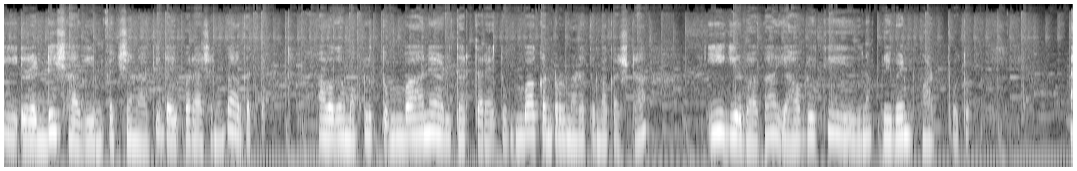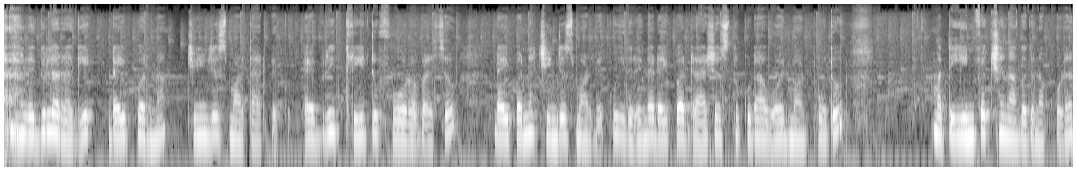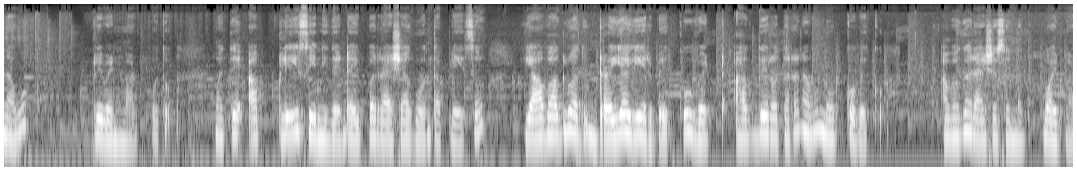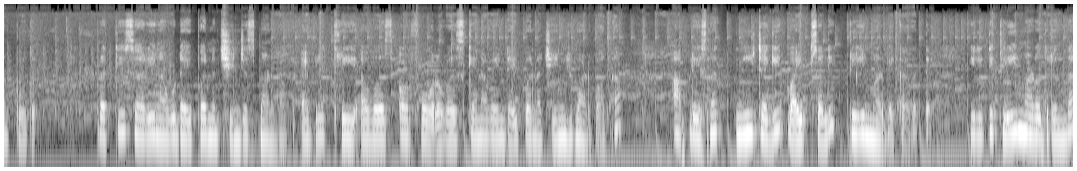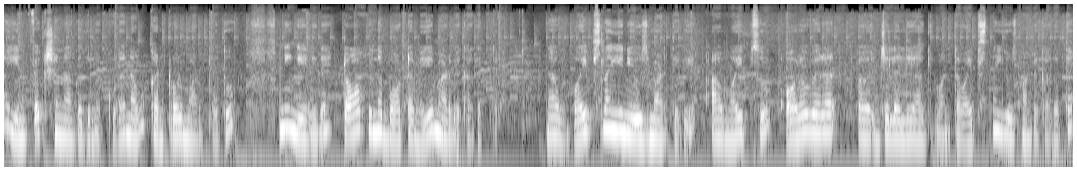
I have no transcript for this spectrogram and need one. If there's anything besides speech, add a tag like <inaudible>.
ಈ ರೆಡ್ಡಿಶ್ ಆಗಿ ಇನ್ಫೆಕ್ಷನ್ ಆಗಿ ಡೈಪರ್ ರ್ಯಾಶ್ ಅನ್ನೋದು ಆಗುತ್ತೆ. ಆವಾಗ ಮಕ್ಕಳು ತುಂಬಾ ಅಳ್ತಾ ಇರ್ತಾರೆ, ತುಂಬ ಕಂಟ್ರೋಲ್ ಮಾಡೋದು ತುಂಬ ಕಷ್ಟ. ಈಗಿರುವಾಗ ಯಾವ ರೀತಿ ಇದನ್ನು ಪ್ರಿವೆಂಟ್ ಮಾಡ್ಬೋದು? ರೆಗ್ಯುಲರಾಗಿ ಡೈಪರ್ನ ಚೇಂಜಸ್ ಮಾಡ್ತಾ ಇರಬೇಕು. Every three to four hours ಡೈಪರ್ನ changes ಮಾಡಬೇಕು. ಇದರಿಂದ ಡೈಪರ್ ರ್ಯಾಷಸ್ನು ಕೂಡ ಅವಾಯ್ಡ್ ಮಾಡ್ಬೋದು. ಮತ್ತು ಇನ್ಫೆಕ್ಷನ್ ಆಗೋದನ್ನು ಕೂಡ ನಾವು ಪ್ರಿವೆಂಟ್ ಮಾಡ್ಬೋದು. ಮತ್ತು ಆ ಪ್ಲೇಸ್ ಏನಿದೆ ಡೈಪರ್ ರ್ಯಾಶ್ ಆಗುವಂಥ ಪ್ಲೇಸು ಯಾವಾಗಲೂ ಅದು ಡ್ರೈ ಆಗೇ ಇರಬೇಕು ವೆಟ್ ಆಗದೇ ಇರೋ ಥರ ನಾವು ನೋಡ್ಕೋಬೇಕು. ಆವಾಗ ರ್ಯಾಷಸ್ ಅನ್ನೋದು ಅವಾಯ್ಡ್ ಮಾಡ್ಬೋದು. ಪ್ರತಿ ಸಾರಿ ನಾವು ಡೈಪರ್ನ ಚೇಂಜಸ್ ಮಾಡುವಾಗ every three hours or four ಅವರ್ಸ್ಗೆ ನಾವೇನು ಡೈಪರ್ನ ಚೇಂಜ್ ಮಾಡುವಾಗ, ಆ ಪ್ಲೇಸ್ನ ನೀಟಾಗಿ ವೈಪ್ಸಲ್ಲಿ ಕ್ಲೀನ್ ಮಾಡಬೇಕಾಗತ್ತೆ. ಈ ರೀತಿ ಕ್ಲೀನ್ ಮಾಡೋದ್ರಿಂದ ಇನ್ಫೆಕ್ಷನ್ ಆಗೋದನ್ನು ಕೂಡ ನಾವು ಕಂಟ್ರೋಲ್ ಮಾಡ್ಬೋದು. ಏನಿದೆ ಟಾಪಿಂದ ಬಾಟಮಿಗೆ ಮಾಡಬೇಕಾಗತ್ತೆ. ನಾವು ವೈಪ್ಸ್ನ ಏನು ಯೂಸ್ ಮಾಡ್ತೀವಿ, ಆ ವೈಪ್ಸು ಆಲೋವೆರಾ ಜೆಲಲ್ಲಿ ಆಗಿರುವಂಥ ವೈಪ್ಸ್ನ ಯೂಸ್ ಮಾಡಬೇಕಾಗತ್ತೆ.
